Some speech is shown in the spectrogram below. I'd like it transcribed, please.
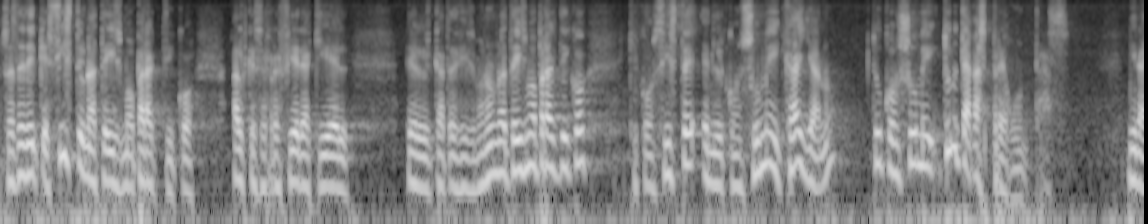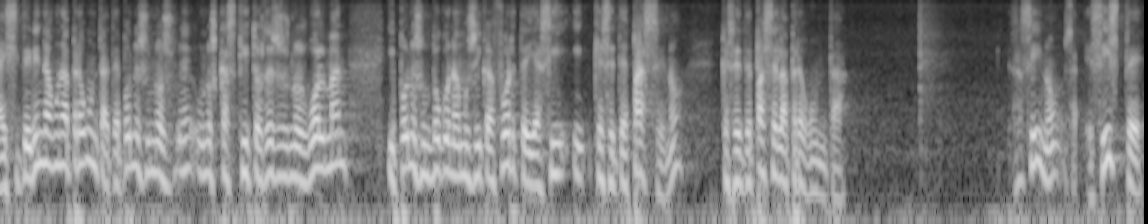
O sea, es decir, que existe un ateísmo práctico al que se refiere aquí el, el catecismo, ¿no? Un ateísmo práctico que consiste en el consume y calla, ¿no? Tú consume y tú no te hagas preguntas. Mira, y si te viene alguna pregunta, te pones unos, eh, unos casquitos de esos, unos Wallman, y pones un poco una música fuerte y así que se te pase, ¿no? que se te pase la pregunta. Es así, ¿no? O sea, existe.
